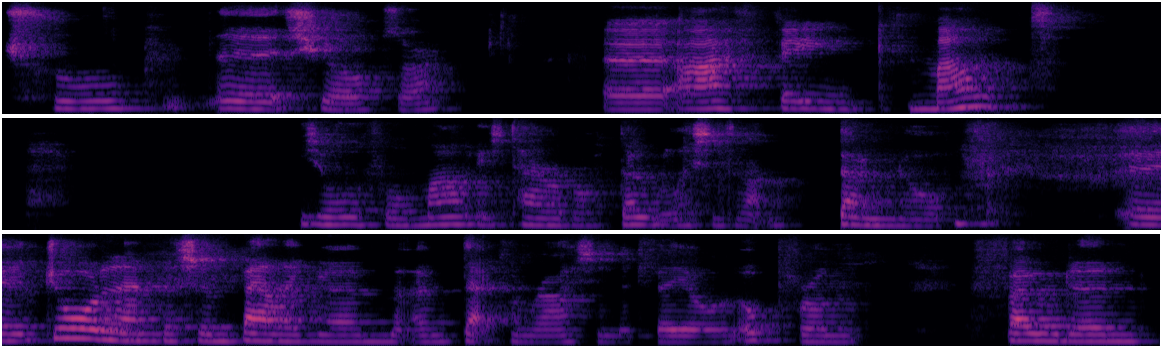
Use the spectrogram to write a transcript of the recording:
Tr- uh, Shaw, sorry. Uh, I think Mount. He's awful. Mount is terrible. Don't listen to that donut. Uh, Jordan Henderson, Bellingham, and Declan Rice in midfield. Up front, Foden.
